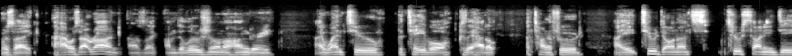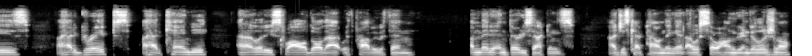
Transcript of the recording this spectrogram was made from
was like, "How was that run?" I was like, "I'm delusional and hungry." I went to the table because they had a, a ton of food. I ate two donuts, two Sunny D's. I had grapes. I had candy, and I literally swallowed all that with probably within a minute and thirty seconds. I just kept pounding it. I was so hungry and delusional.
